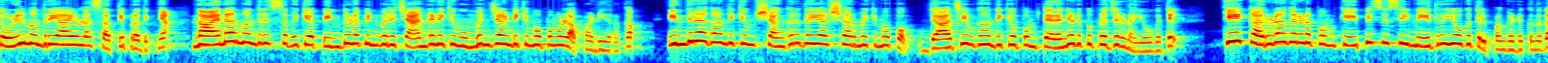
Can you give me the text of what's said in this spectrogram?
തൊഴിൽ മന്ത്രിയായുള്ള സത്യപ്രതിജ്ഞ. നായനാർ മന്ത്രിസഭയ്ക്ക് പിന്തുണ പിൻവലിച്ച ആന്റണിക്കും ഉമ്മൻചാണ്ടിക്കുമൊപ്പമുള്ള പടിയിറക്കം. ഇന്ദിരാഗാന്ധിക്കും ശങ്കർ ദയാൽ ശർമ്മയ്ക്കുമൊപ്പം രാജീവ് ഗാന്ധിക്കൊപ്പം തെരഞ്ഞെടുപ്പ് പ്രചരണ യോഗത്തിൽ. കെ കരുണാകരനൊപ്പം കെ പി സി സി നേതൃയോഗത്തിൽ പങ്കെടുക്കുന്നത്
